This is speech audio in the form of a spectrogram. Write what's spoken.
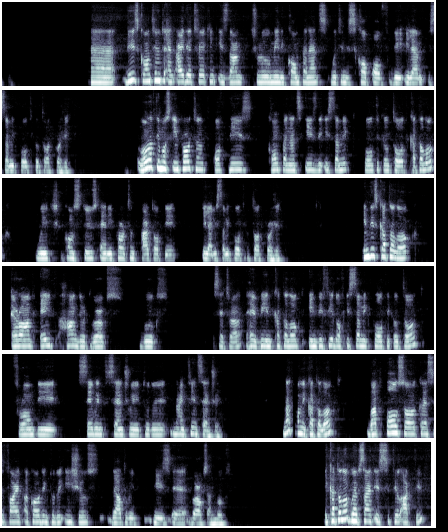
Uh, this continuity and idea tracking is done through many components within the scope of the ILEM Islamic Political Thought Project. One of the most important of these components is the Islamic Political Thought Catalog, which constitutes an important part of the ILEM Islamic Political Thought Project. In this catalog, around 800 works, books, etc., have been catalogued in the field of Islamic political thought from the 7th century to the 19th century. Not only catalogued, but also classified according to the issues dealt with these uh, works and books. The catalog website is still active,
